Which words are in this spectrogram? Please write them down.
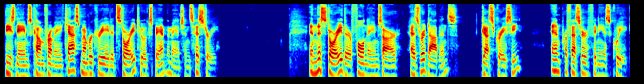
These names come from a cast member created story to expand the mansion's history. In this story, their full names are Ezra Dobbins, Gus Gracie, and Professor Phineas Queeg.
